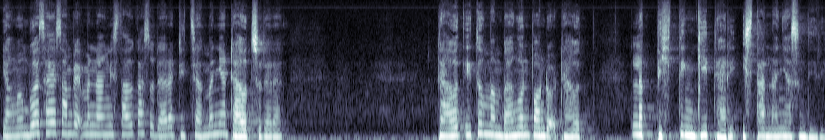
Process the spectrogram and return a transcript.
Yang membuat saya sampai menangis tahukah saudara di zamannya Daud saudara. Daud itu membangun pondok Daud lebih tinggi dari istananya sendiri.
